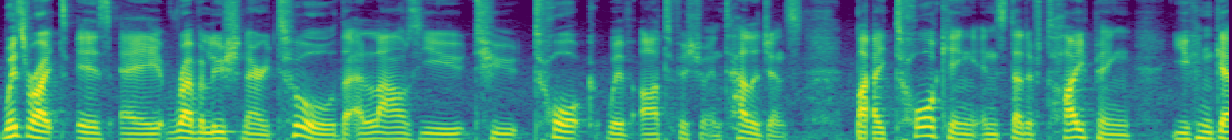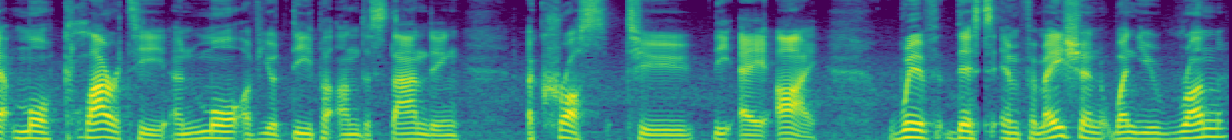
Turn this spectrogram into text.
WizWrite is a revolutionary tool that allows you to talk with artificial intelligence. By talking instead of typing, you can get more clarity and more of your deeper understanding across to the AI. With this information, when you run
